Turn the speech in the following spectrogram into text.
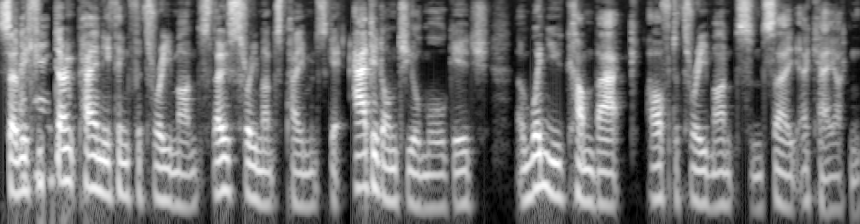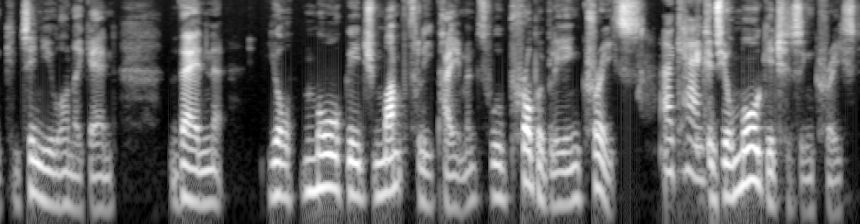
so if you don't pay anything for three months, those three months payments get added onto your mortgage. And when you come back after three months and say, okay, I can continue on again, then your mortgage monthly payments will probably increase okay. because your mortgage has increased.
